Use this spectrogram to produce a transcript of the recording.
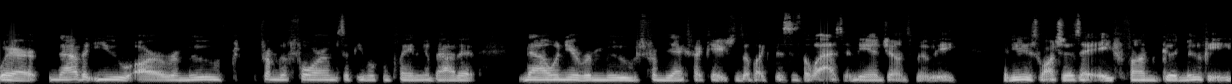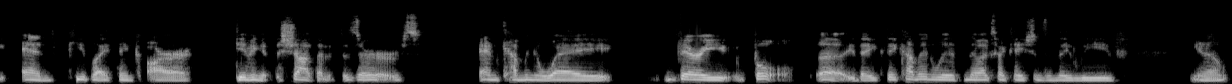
where now that you are removed from the forums of people complaining about it, now when you're removed from the expectations of like this is the last Indiana Jones movie, then you just watch it as a, a fun, good movie. And people I think are giving it the shot that it deserves and coming away very full. Uh, they they come in with no expectations and they leave, you know,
